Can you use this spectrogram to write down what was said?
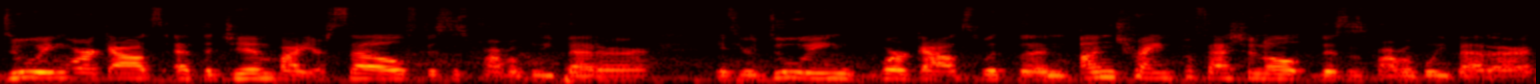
doing workouts at the gym by yourself, this is probably better. If you're doing workouts with an untrained professional, this is probably better.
